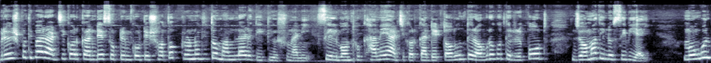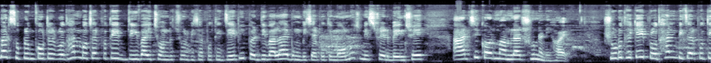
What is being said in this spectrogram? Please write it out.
বৃহস্পতিবার আরজিকর কাণ্ডে সুপ্রিম কোর্টে শতক প্রণোদিত মামলার দ্বিতীয় শুনানি। সিলবন্ধ খামে আরজিকর কাণ্ডের তদন্তের অগ্রগতির রিপোর্ট জমা দিল সিবিআই। মঙ্গলবার সুপ্রিম কোর্টের প্রধান বিচারপতি ডিওয়াই চন্দ্রচূড়, বিচারপতি জেপি পার্দিওয়ালা এবং বিচারপতি মনোজ মিশ্রের বেঞ্চে আরজিকর মামলার শুনানি হয়। শুরু থেকেই প্রধান বিচারপতি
